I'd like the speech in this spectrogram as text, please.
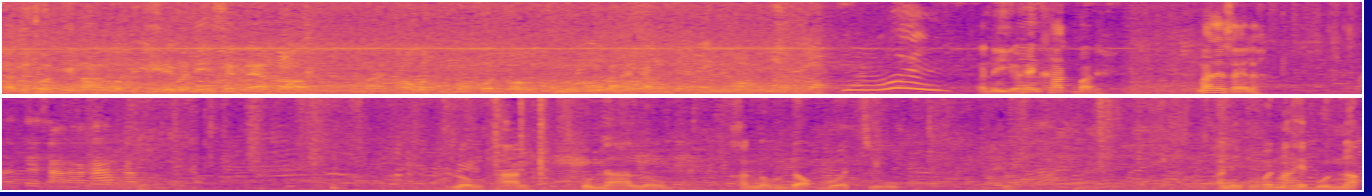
สาธุชนที่มาร่วมพิธีในวันนี้เสร็จแล้วก็มาเข้าวัตถุมงคลของหลวงปู่กันนะครับ อันนี้อยู่แห้งคักบัดมาจะใส่ล่ะมาแต่สาราข้ามครับโรงทานอุณาโลม ขนมดอกบัวจิ๋วอันนี้ผู้เพิ่นมาเฮ็ดบุญเนาะ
